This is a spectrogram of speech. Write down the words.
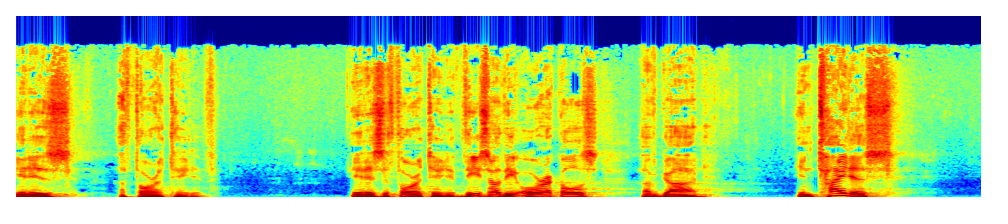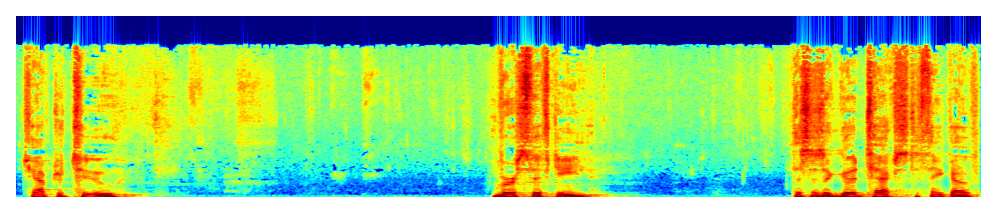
it is authoritative. It is authoritative. These are the oracles of God. In Titus, chapter 2, verse 15. This is a good text to think of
